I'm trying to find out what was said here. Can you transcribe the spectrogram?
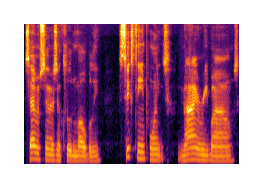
seven centers, including Mobley, 16 points, nine rebounds,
